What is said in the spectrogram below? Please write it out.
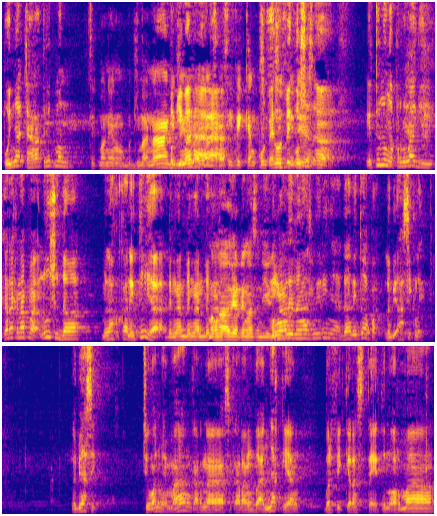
punya cara treatment. Treatment yang bagaimana gitu bagaimana? Ya, yang spesifik yang khusus spesifik gitu khusus ya. ah. Itu lu nggak perlu lagi. Karena kenapa? Lu sudah melakukan itu ya dengan dengan dengan mengalir dengan sendiri. Mengalir dengan sendirinya. Dan itu apa? Lebih asik leh. Lebih asik. Cuman memang karena sekarang banyak yang berpikiran stay itu normal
